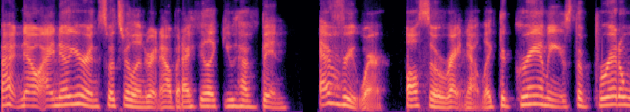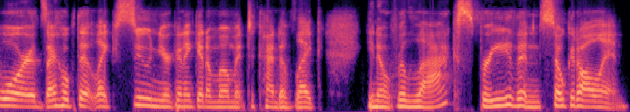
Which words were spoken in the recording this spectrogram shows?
Uh, no, I know you're in Switzerland right now, but I feel like you have been everywhere also right now, like the Grammys, the Brit Awards. I hope that like soon you're going to get a moment to kind of like, you know, relax, breathe, and soak it all in.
